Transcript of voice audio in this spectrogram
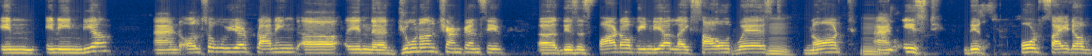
in in India, and also we are planning uh, in the zonal championship. Uh, this is part of India, like South, West, Mm. North, Mm. and East. This fourth side of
